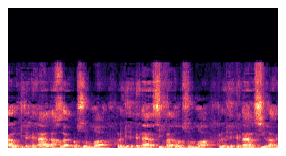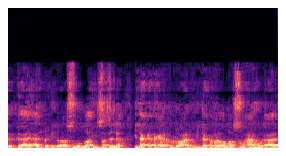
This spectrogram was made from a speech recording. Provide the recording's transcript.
Kalau kita kenal akhlak Rasulullah, kalau kita kenal sifat Rasulullah, kalau kita kenal sirah dan keadaan baginda Rasulullah SAW, kita akan tangan berdoa dan meminta kepada Allah Subhanahu Wa Taala.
